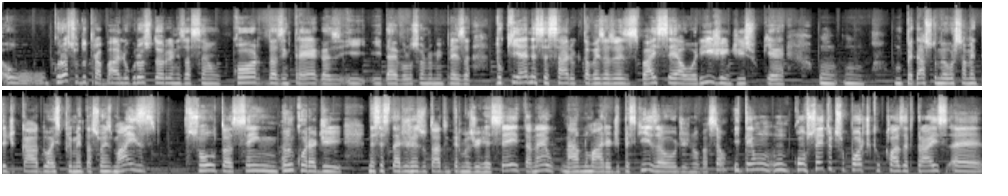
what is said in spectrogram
o, o, grosso do trabalho, o grosso da organização, o core das entregas e, e, da evolução de uma empresa, do que é necessário, que talvez às vezes vai ser a origem disso, que é um, um, um pedaço do meu orçamento dedicado a experimentações mais soltas, sem âncora de necessidade de resultado em termos de receita, né, na, numa área de pesquisa ou de inovação. E tem um, um conceito de suporte que o Klaser traz é,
